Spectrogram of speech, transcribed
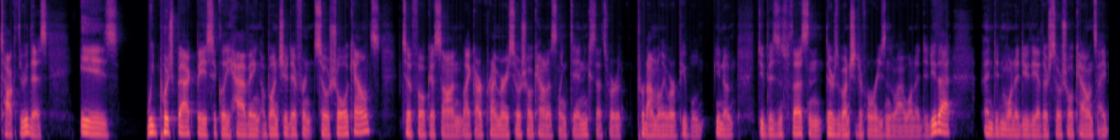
talk through this is we push back basically having a bunch of different social accounts to focus on like our primary social account is LinkedIn because that's where predominantly where people you know do business with us and there's a bunch of different reasons why I wanted to do that and didn't want to do the other social accounts. I,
